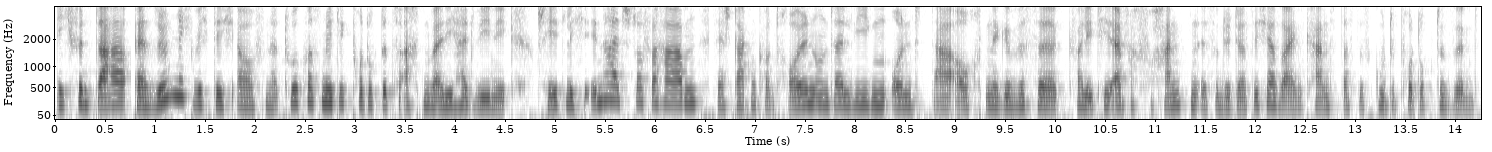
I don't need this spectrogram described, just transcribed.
Ich finde da persönlich wichtig, auf Naturkosmetikprodukte zu achten, weil die halt wenig schädliche Inhaltsstoffe haben, sehr starken Kontrollen unterliegen und da auch eine gewisse Qualität einfach vorhanden ist und du dir sicher sein kannst, dass das gute Produkte sind.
